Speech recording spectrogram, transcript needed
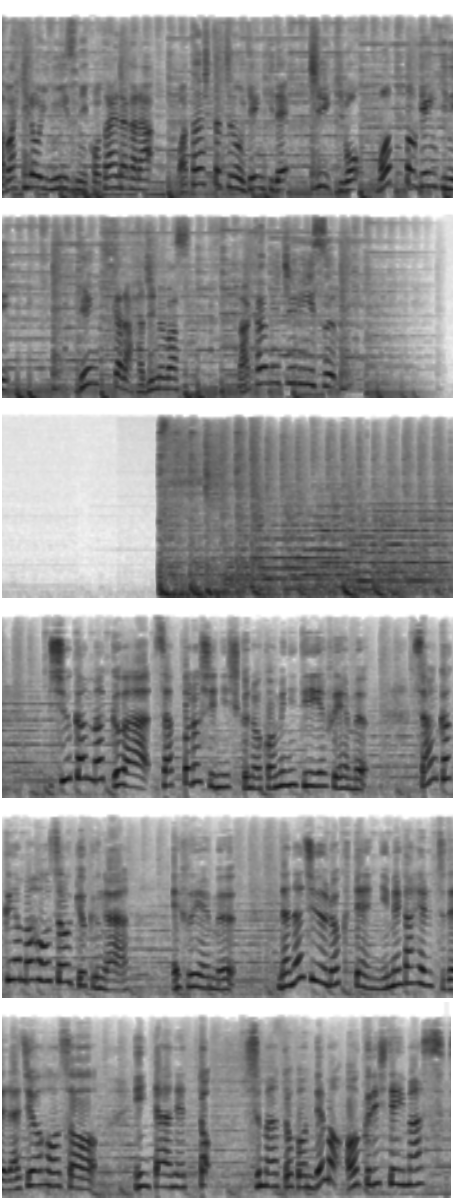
幅広いニーズに応えながら私たちの元気で地域をもっと元気に。元気から始めます。中道リース。週刊マックは札幌市西区のコミュニティ FM 三角山放送局が FM76.2MHz でラジオ放送。インターネットスマートフォンでもお送りしています。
